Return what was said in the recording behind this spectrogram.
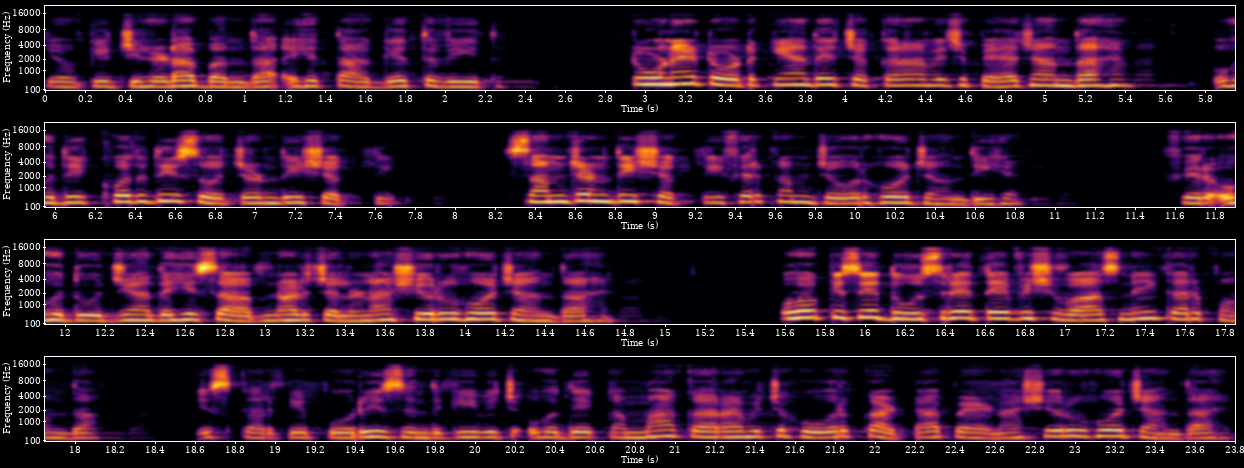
ਕਿਉਂਕਿ ਜਿਹੜਾ ਬੰਦਾ ਇਹ ਧਾਗੇ ਤਵੀਤ ਟੂਣੇ ਟੋਟਕਿਆਂ ਦੇ ਚੱਕਰਾਂ ਵਿੱਚ ਪੈ ਜਾਂਦਾ ਹੈ, ਉਹਦੀ ਖੁਦ ਦੀ ਸੋਚਣ ਦੀ ਸ਼ਕਤੀ, ਸਮਝਣ ਦੀ ਸ਼ਕਤੀ ਫਿਰ ਕਮਜ਼ੋਰ ਹੋ ਜਾਂਦੀ ਹੈ। ਫਿਰ ਉਹ ਦੂਜਿਆਂ ਦੇ ਹਿਸਾਬ ਨਾਲ ਚੱਲਣਾ ਸ਼ੁਰੂ ਹੋ ਜਾਂਦਾ ਹੈ। ਉਹ ਕਿਸੇ ਦੂਸਰੇ ਤੇ ਵਿਸ਼ਵਾਸ ਨਹੀਂ ਕਰ ਪਾਉਂਦਾ। ਇਸ ਕਰਕੇ ਪੂਰੀ ਜ਼ਿੰਦਗੀ ਵਿੱਚ ਉਹਦੇ ਕੰਮਾਂ ਕਾਰਾਂ ਵਿੱਚ ਹੋਰ ਘਾਟਾ ਪੈਣਾ ਸ਼ੁਰੂ ਹੋ ਜਾਂਦਾ ਹੈ।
